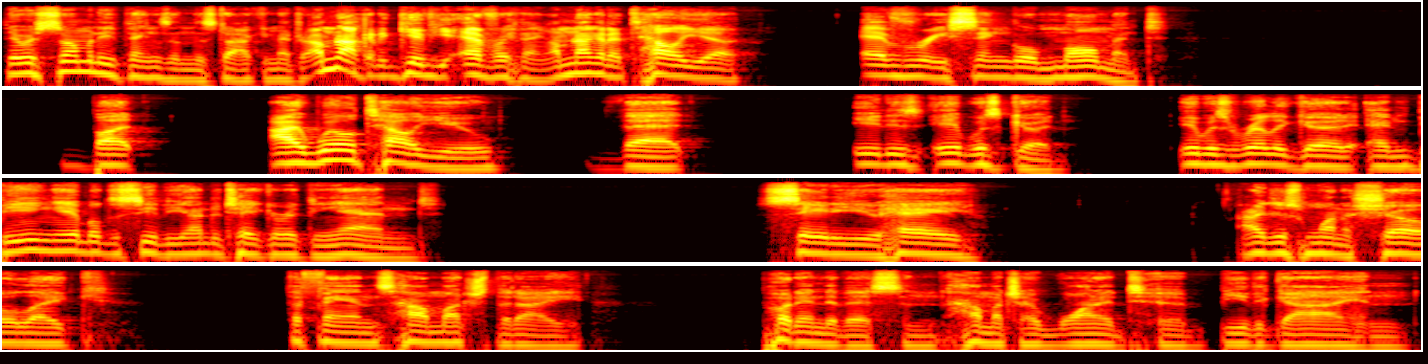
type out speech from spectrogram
there were so many things in this documentary. I'm not going to give you everything. I'm not going to tell you every single moment. But I will tell you that it is it was good. It was really good and being able to see the Undertaker at the end say to you, "Hey, I just want to show like the fans how much that I put into this and how much I wanted to be the guy and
